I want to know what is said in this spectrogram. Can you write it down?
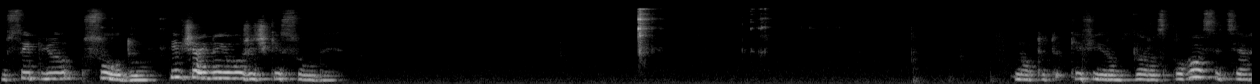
усиплю соду, пів чайної ложечки соди. Ну, тут кефіром зараз погаситься.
